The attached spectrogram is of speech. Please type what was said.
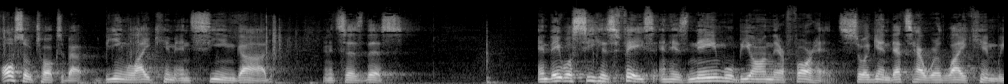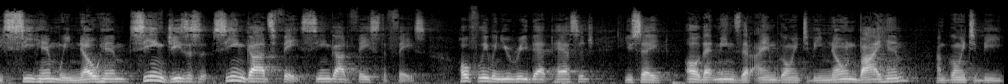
also talks about being like him and seeing God. And it says this And they will see his face, and his name will be on their foreheads. So again, that's how we're like him. We see him, we know him. Seeing Jesus, seeing God's face, seeing God face to face. Hopefully, when you read that passage, you say, Oh, that means that I am going to be known by him. I'm going to be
